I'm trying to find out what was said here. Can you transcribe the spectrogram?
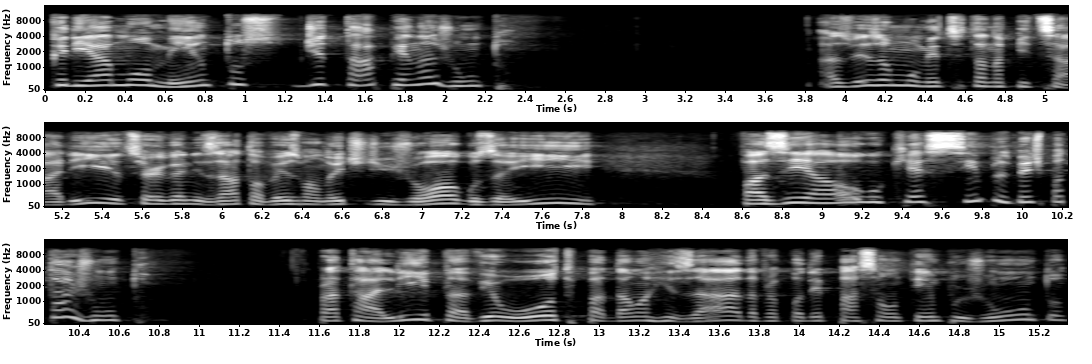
criar momentos de estar apenas junto. Às vezes é um momento de você estar na pizzaria, de se organizar talvez uma noite de jogos aí, fazer algo que é simplesmente para estar junto. Para estar ali, para ver o outro, para dar uma risada, para poder passar um tempo junto.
